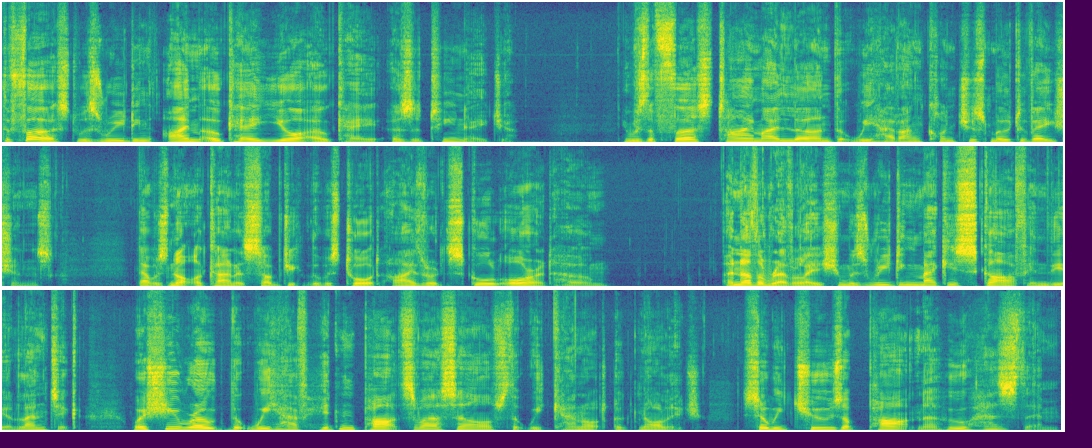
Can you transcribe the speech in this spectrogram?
The first was reading I'm Okay, You're Okay as a teenager. It was the first time I learned that we had unconscious motivations. That was not the kind of subject that was taught either at school or at home. Another revelation was reading Maggie's Scarf in The Atlantic, where she wrote that we have hidden parts of ourselves that we cannot acknowledge, so we choose a partner who has them.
